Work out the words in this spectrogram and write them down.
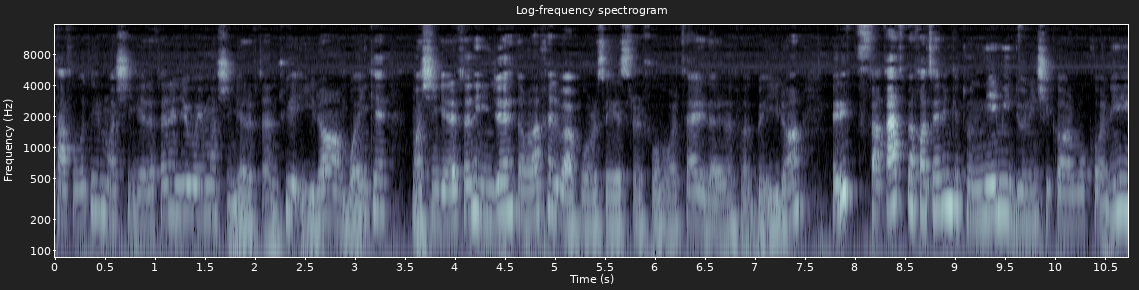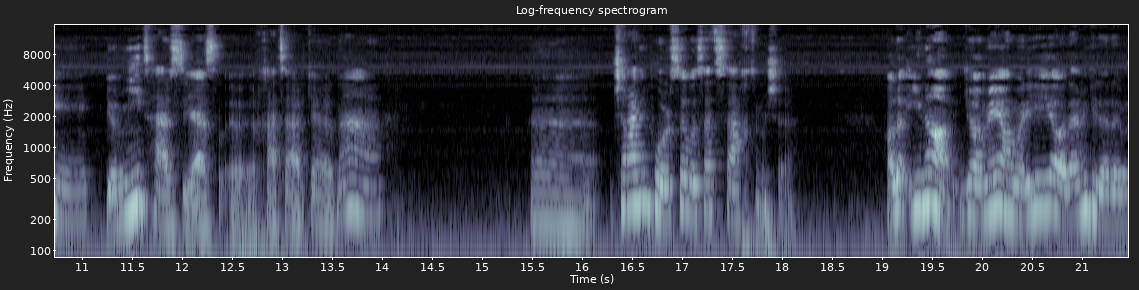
تفاوت این ماشین گرفتن اینجا با این ماشین گرفتن توی ایران. با اینکه ماشین گرفتن اینجا احتمالا خیلی با پروسه straight تری داره نسبت به ایران. ولی فقط به خاطر اینکه تو نمی‌دونی چی کار بکنی یا میترسی از خطر کردن چقدر این پروسه واسط سخت میشه. حالا اینا جامعه آماری یه آدمی که داره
